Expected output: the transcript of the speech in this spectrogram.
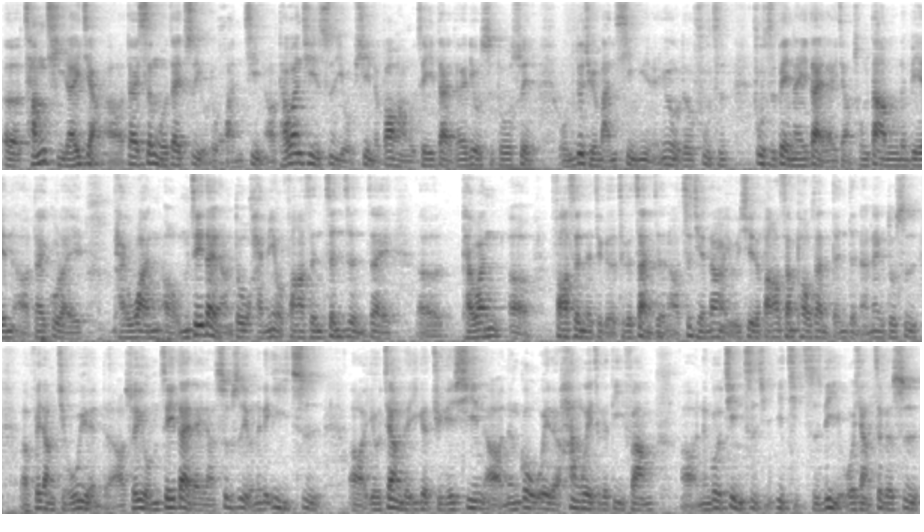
呃长期来讲啊，在生活在自由的环境啊，台湾其实是有幸的，包含我这一代大概六十多岁，我们都觉得蛮幸运的，因为我的父子父子辈那一代来讲，从大陆那边啊带过来台湾啊，我们这一代人都还没有发生真正在呃台湾呃发生的这个这个战争啊。之前当然有一些的八二三炮战等等啊，那个都是呃非常久远的啊，所以我们这一代来讲，是不是有那个意志？啊，有这样的一个决心啊，能够为了捍卫这个地方啊，能够尽自己一己之力。我想这个是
